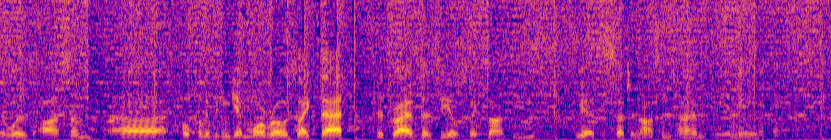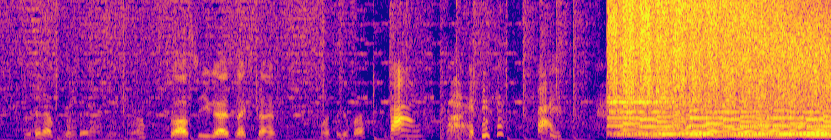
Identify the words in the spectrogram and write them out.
It was awesome. Uh, hopefully we can get more roads like that to drive the Z06 on. Mm -hmm. We had such an awesome time. And we, we did have a good day. Yeah. So I'll see you guys next time. Want to say goodbye? Bye. Bye. Bye.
